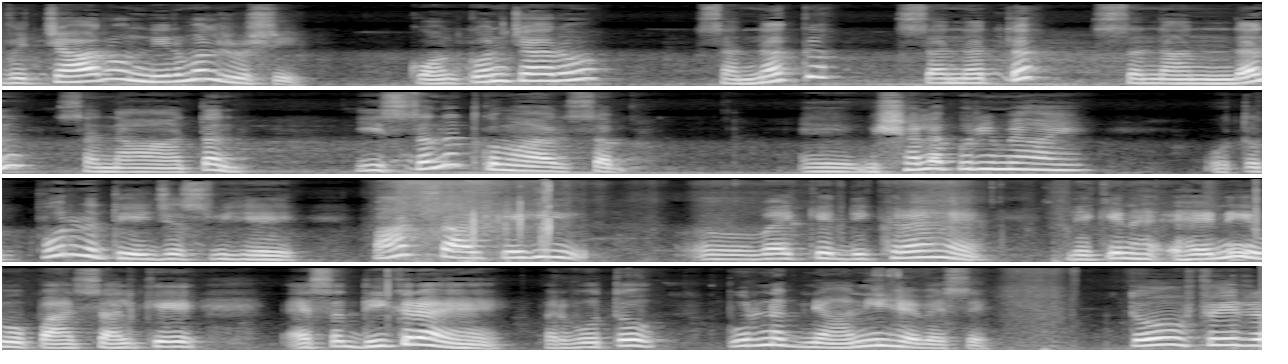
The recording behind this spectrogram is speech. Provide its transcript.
वे चारों निर्मल ऋषि कौन कौन चारों? सनक, सनत सनंदन सनातन। ये सनत कुमार सब विशालापुरी में आए। वो तो पूर्ण तेजस्वी है। पाँच साल के ही वह के दिख रहे हैं, लेकिन है नहीं वो पाँच साल के ऐसा दिख रहे हैं, पर वो तो पूर्ण ज्ञानी है वैसे। तो फिर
